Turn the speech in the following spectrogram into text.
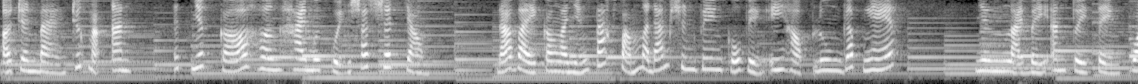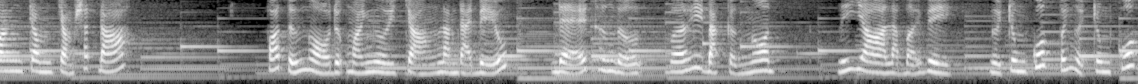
Ở trên bàn trước mặt anh, ít nhất có hơn hai mươi quyển sách xếp chồng đã vậy còn là những tác phẩm mà đám sinh viên của viện y học luôn gấp nghé, nhưng lại bị anh tùy tiện quăng trong chồng sách đó. Phó tử ngộ được mọi người chọn làm đại biểu để thương lượng với bà cận ngôn. Lý do là bởi vì người trung quốc với người trung quốc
